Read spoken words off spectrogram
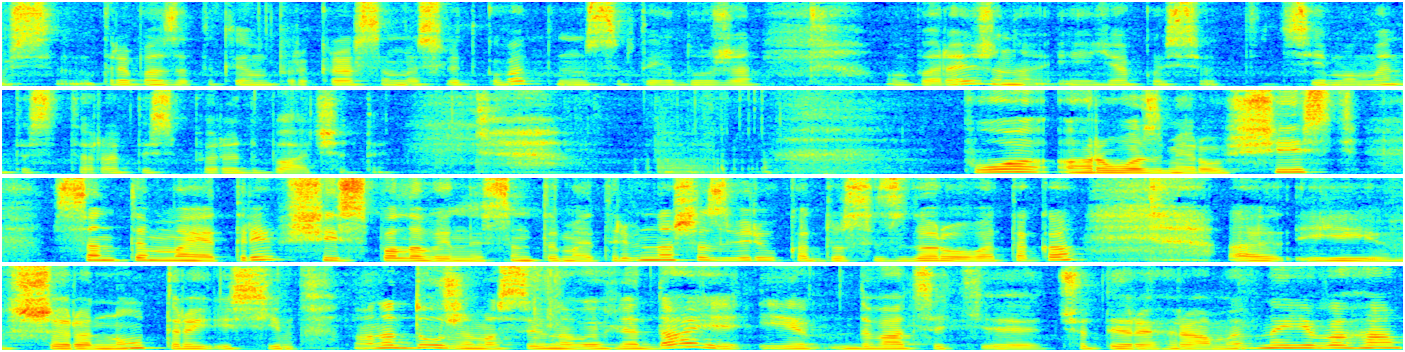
ось треба за такими прикрасами слідкувати, носити їх дуже обережно і якось от ці моменти старатись передбачити. Е, По розміру 6 сантиметрів, 6,5 сантиметрів наша звірюка, досить здорова така. Е, І в ширину 3,7. Вона дуже масивно виглядає і 24 грами в неї вага.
